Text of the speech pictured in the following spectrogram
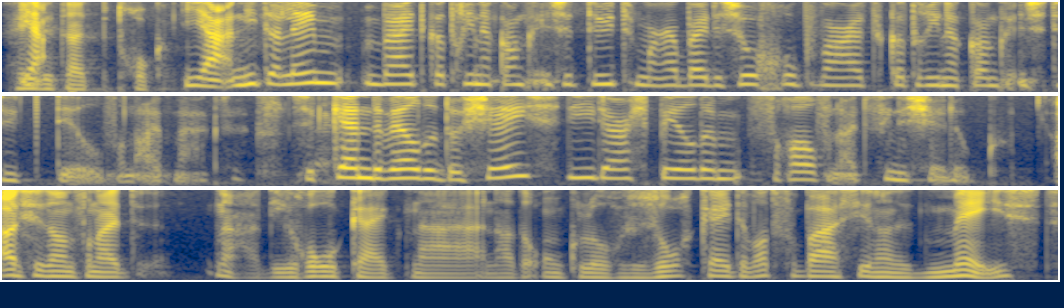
hele ja. tijd betrokken. Ja, niet alleen bij het Catharina Kankerinstituut, maar bij de zorggroep waar het Catharina Kankerinstituut deel van uitmaakte. Dus ik kende wel de dossiers die daar speelden, vooral vanuit financiële hoek. Als je dan vanuit nou, die rol kijkt naar, naar de oncologische zorgketen, wat verbaast je dan het meest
